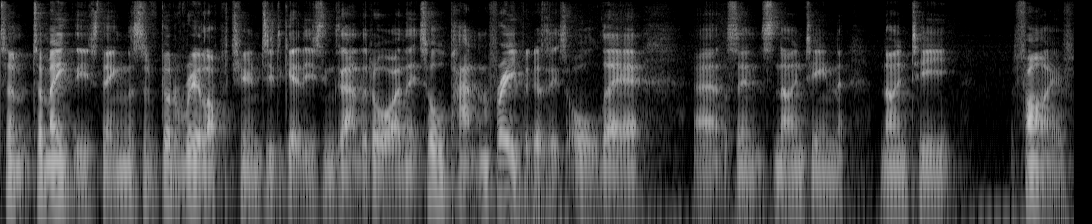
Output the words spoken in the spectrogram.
to, to make these things have got a real opportunity to get these things out the door, and it's all patent free because it's all there uh, since 1995.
